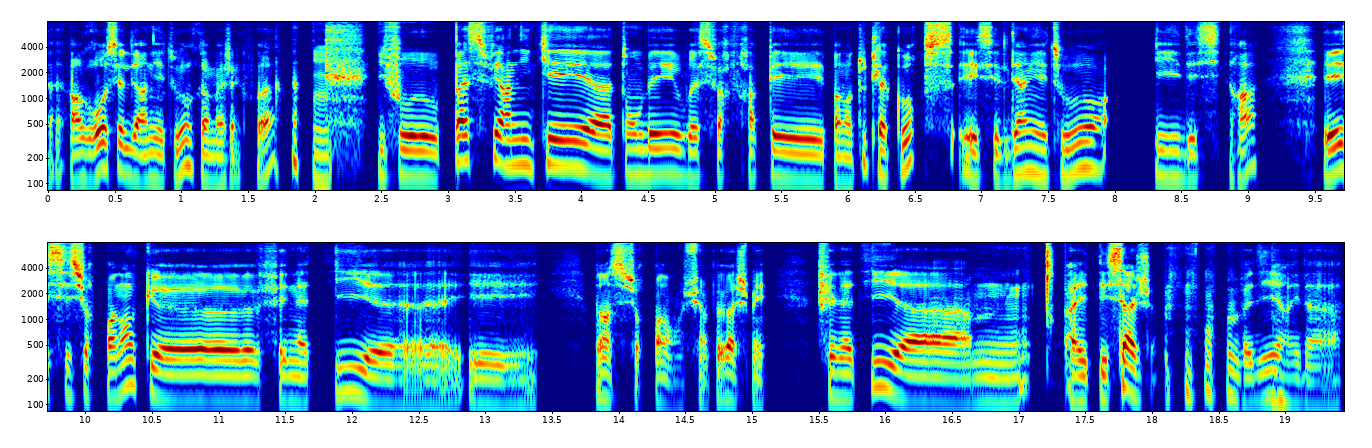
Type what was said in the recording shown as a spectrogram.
Euh, en gros, c'est le dernier tour, comme à chaque fois. Mm. Il faut pas se faire niquer à tomber ou à se faire frapper pendant toute la course, et c'est le dernier tour qui décidera. Et c'est surprenant que euh, Fenati et non, c'est surprenant, je suis un peu vache, mais Fenati a, hum, a été sage, on va dire. Il a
